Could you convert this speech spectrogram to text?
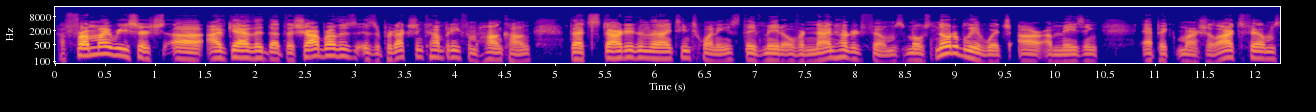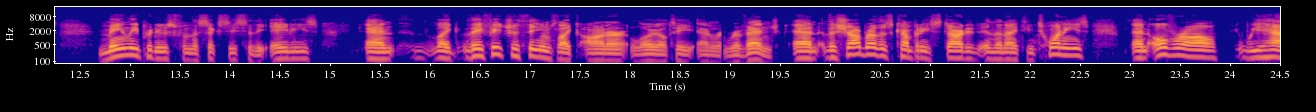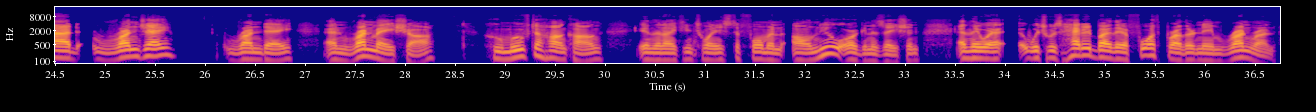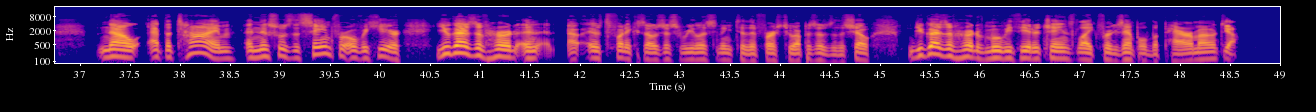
uh, from my research, uh, I've gathered that the Shaw Brothers is a production company from Hong Kong that started in the 1920s. They've made over 900 films, most notably of which are amazing epic martial arts films, mainly produced from the 60s to the 80s. and like they feature themes like honor, loyalty, and revenge. And the Shaw Brothers Company started in the 1920s, and overall we had Runje, Runde, and Runme Shaw, who moved to Hong Kong in the 1920s to form an all-new organization, and they were which was headed by their fourth brother named Run Run. Now, at the time, and this was the same for over here, you guys have heard, and uh, it's funny because I was just re listening to the first two episodes of the show. You guys have heard of movie theater chains like, for example, the Paramount? Yeah.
